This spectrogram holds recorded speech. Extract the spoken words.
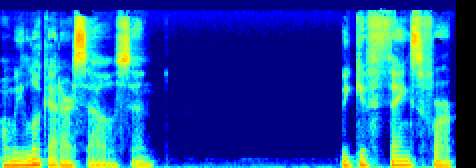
When we look at ourselves and we give thanks for our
